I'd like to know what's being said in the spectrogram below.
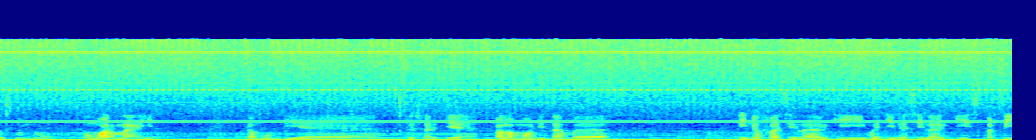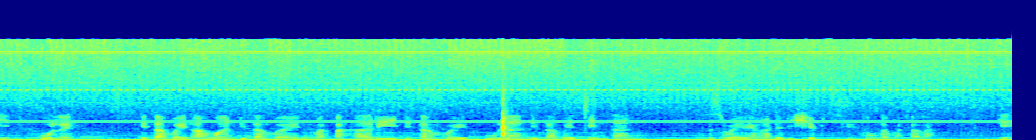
membuat gunung mewarnai kemudian itu saja. Kalau mau ditambah inovasi lagi imajinasi lagi seperti ini boleh. Ditambahin awan ditambahin matahari ditambahin bulan ditambahin bintang. Sesuai yang ada di shape situ nggak masalah. Oke.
